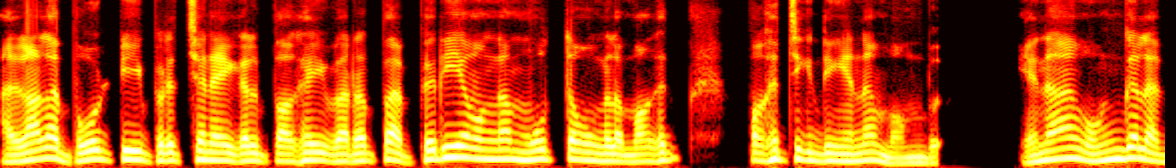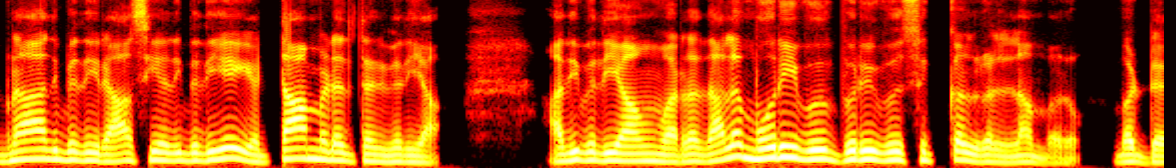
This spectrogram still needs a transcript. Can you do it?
அதனால் போட்டி பிரச்சனைகள் பகை வரப்ப பெரியவங்க மூத்தவங்களை மக பகச்சிக்கிட்டீங்கன்னா வம்பு. ஏன்னா உங்கள் லக்னாதிபதி ராசி அதிபதியே எட்டாம் இடத்ததிபதியா அதிபதியாகவும் வர்றதால முறிவு பிரிவு சிக்கல்கள்லாம் வரும். பட்டு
